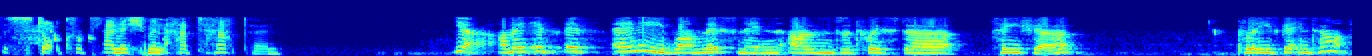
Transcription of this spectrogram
the stock replenishment had to happen. Yeah, I mean, if, if anyone listening owns a Twister t-shirt, please get in touch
